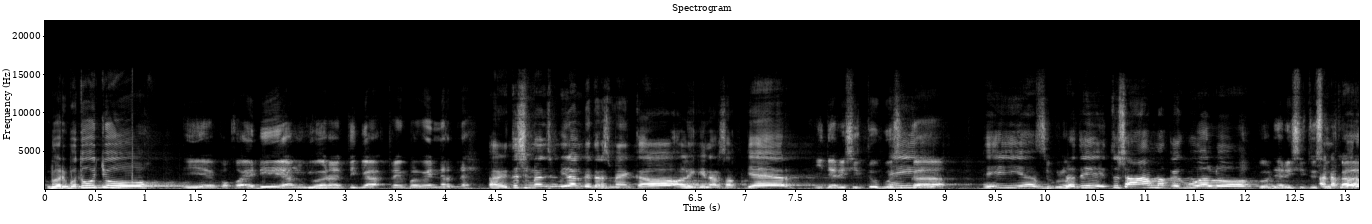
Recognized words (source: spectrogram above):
2007. Iya, pokoknya dia yang juara tiga treble winner dah. Nah, itu 99 Peter Schmeichel, Ole Gunnar Solskjaer. Iya, dari situ gue suka. Iya, Sebelum- berarti itu sama kayak gua lo. Gue dari situ Anak suka. baru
